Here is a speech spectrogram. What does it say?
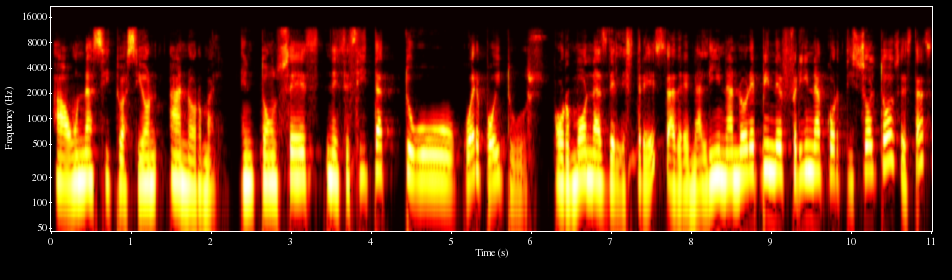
a una situación anormal. Entonces, necesita tu cuerpo y tus hormonas del estrés, adrenalina, norepinefrina, cortisol, todas estas,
